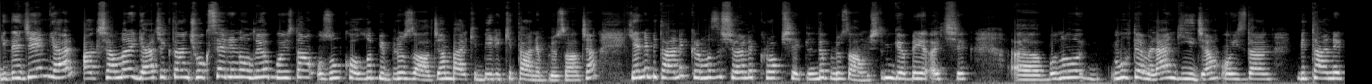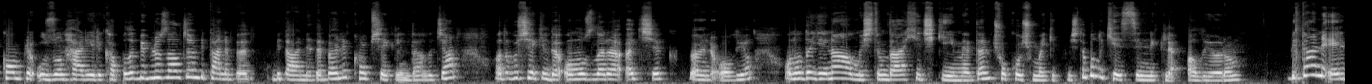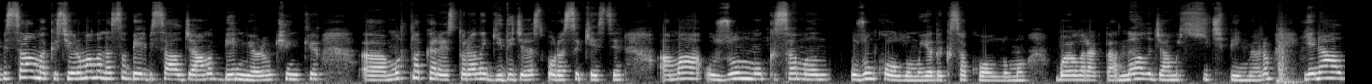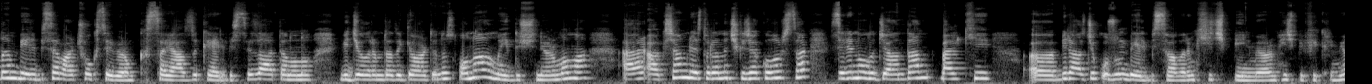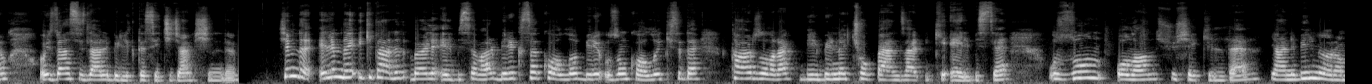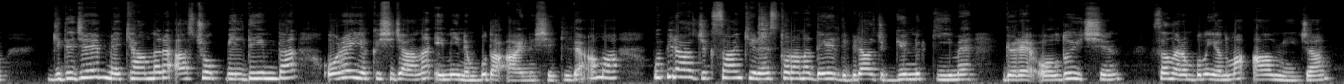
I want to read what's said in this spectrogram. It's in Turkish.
Gideceğim yer akşamları gerçekten çok serin oluyor. Bu yüzden uzun kollu bir bluz alacağım. Belki bir iki tane bluz alacağım. Yeni bir tane kırmızı şöyle crop şeklinde bluz almıştım. Göbeği açık. Ee, Bunu muhtemelen giyeceğim. O yüzden bir tane komple uzun her yeri kapalı bir bluz alacağım. Bir tane böyle, bir tane de böyle crop şeklinde alacağım. O da bu şekilde omuzları açık böyle oluyor. Onu da yeni almıştım. Daha hiç giymedim. Çok hoşuma gitmişti. Bunu kesinlikle alıyorum. Bir tane elbise almak istiyorum ama nasıl bir elbise alacağımı bilmiyorum. Çünkü e, mutlaka restorana gideceğiz. Orası kesin. Ama uzun mu, kısa mı, uzun kollu mu ya da kısa kollu mu boy olarak da ne alacağımı hiç bilmiyorum. Yeni aldığım bir elbise var. Çok seviyorum. Kısa yazlık elbise. Zaten onu videolarımda da gördünüz. Onu almayı düşünüyorum ama eğer akşam restorana çıkacak olursak serin olacağından belki e, birazcık uzun bir elbise alırım. Hiç bilmiyorum. Hiçbir fikrim yok. O yüzden sizlerle birlikte seçeceğim şimdi. Şimdi elimde iki tane böyle elbise var. Biri kısa kollu, biri uzun kollu. İkisi de tarz olarak birbirine çok benzer iki elbise. Uzun olan şu şekilde. Yani bilmiyorum. Gideceğim mekanları az çok bildiğimden oraya yakışacağına eminim. Bu da aynı şekilde ama bu birazcık sanki restorana değildi. Birazcık günlük giyime göre olduğu için sanırım bunu yanıma almayacağım.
